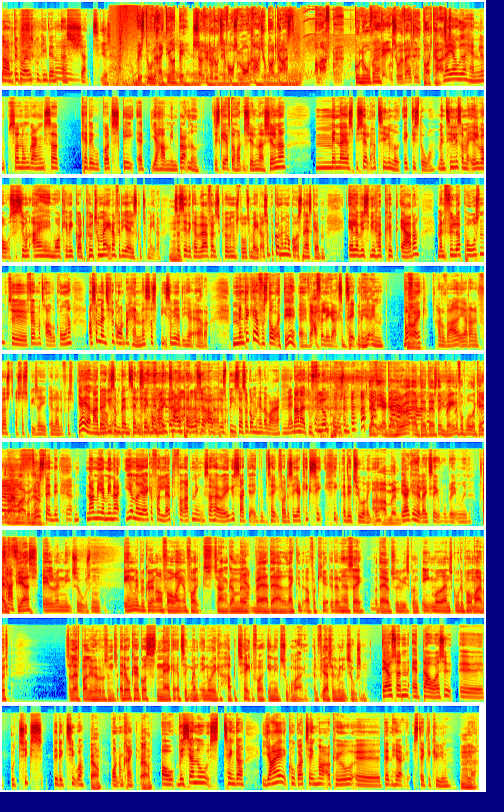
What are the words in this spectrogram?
Nå, det kunne være, at vi skulle give den a shot. Yes. Hvis du er en rigtig rebel, så lytter du til vores morgenradio-podcast om aftenen. Gunova, dagens udvalgte podcast. Når jeg er ude at handle, så nogle gange, så kan det jo godt ske, at jeg har mine børn med. Det sker efterhånden sjældnere og sjældnere. Men når jeg specielt har Tille med, ikke de store, men Tille, som er 11 år, så siger hun, ej mor, kan vi ikke godt købe tomater, fordi jeg elsker tomater. Mm. Så siger det, kan vi i hvert fald så købe nogle store tomater. Og så begynder hun at gå og snaske af dem. Eller hvis vi har købt ærter, man fylder posen til 35 kroner, og så mens vi går rundt og handler, så spiser vi af de her ærter. Men det kan jeg forstå, at det er i hvert fald ikke acceptabelt herinde. Hvorfor Nej. ikke? Har du vejet ærterne først, og så spiser I, eller er det først? Ja, ja, nej, det er jo ikke ligesom blandt selv slik, hvor man lige tager en pose op og spiser, og så går man hen og vejer. Men... Nej, nej, du fylder posen. Jeg, kan- jeg kan høre, at uh, der er sådan en vaneforbryder gennem ja, dig, Maja, med det her. Fuldstændig. Ja. Nej, men jeg mener, i og med, at jeg ikke har forladt forretningen, så har jeg jo ikke sagt, at jeg ikke vil betale for det, så jeg kan ikke se helt, at det er tyveri. Vel? Ah, men Jeg kan heller ikke se problemet i det. 70, 11, 9000. Inden vi begynder at forurene folks tanker med, ja. Hvad der er rigtigt og forkert i den her sag, og der er jo tydeligvis kun én måde at anskue det på, Majbet. Så lad os bare lige høre, hvad du synes. Er det okay at gå og snakke af ting, man endnu ikke har betalt for inde i et supermarked? 70, 11, 9000. Det er jo sådan, at der er jo også øh, butiksdetektiver Ja, rundt omkring. ja. Og hvis jeg nu tænker, jeg kunne godt tænke mig at købe øh, den her stegte kylling, mm. eller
